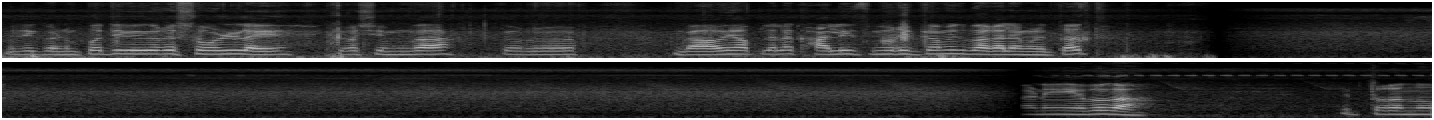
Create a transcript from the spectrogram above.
म्हणजे गणपती वगैरे सोडलं आहे किंवा शिमगा तर गाव हे आपल्याला खालीच म्हणजे रिकामीच बघायला मिळतात. आणि हे बघा मित्रांनो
